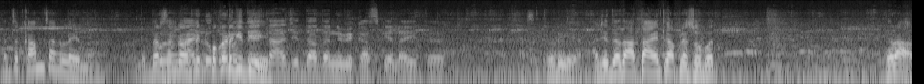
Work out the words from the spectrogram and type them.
त्यांचं काम चांगलं आहे ना. काय मतदारसंघावरती लोकं पकड किती म्हणतात, आहे? अजितदादांनी विकास केला इथं. असं थोडी आहे. अजय दादा आता आहेत का आपल्यासोबत? जरा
